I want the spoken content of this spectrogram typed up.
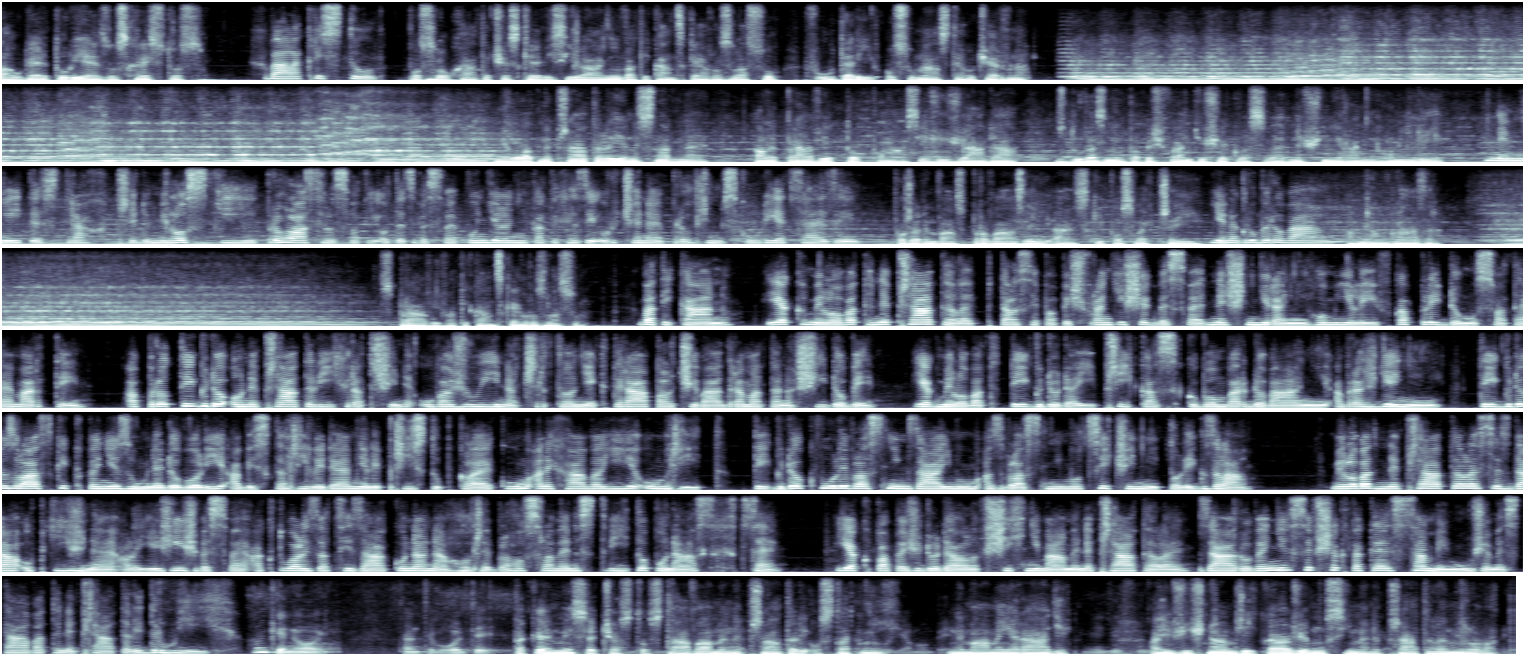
Laudetur Jezus Christus. Chvála Kristu. Posloucháte české vysílání Vatikánského rozhlasu v úterý 18. června. Milovat nepřátele je nesnadné, ale právě to po nás Ježíš žádá, zdůraznil papež František ve své dnešní ranní homílii. Nemějte strach před milostí, prohlásil svatý otec ve své pondělní katechezi určené pro římskou diecézi. Pořadem vás provázejí a hezký poslech přejí Jana Gruberová a Milan Glázer. Zprávy vatikánského rozhlasu. Vatikán. Jak milovat nepřátele, ptal se papež František ve své dnešní ranní homílii v kapli domu svaté Marty. A pro ty, kdo o nepřátelích radši neuvažují, načrtl některá palčivá dramata naší doby. Jak milovat ty, kdo dají příkaz k bombardování a vraždění, ty, kdo z lásky k penězům nedovolí, aby staří lidé měli přístup k lékům a nechávají je umřít, ty, kdo kvůli vlastním zájmům a z vlastní moci činí tolik zla. Milovat nepřátele se zdá obtížné, ale Ježíš ve své aktualizaci zákona na hoře blahoslavenství to po nás chce. Jak papež dodal, všichni máme nepřátele, zároveň se však také sami můžeme stávat nepřáteli druhých. Také my se často stáváme nepřáteli ostatních, nemáme je rádi. A Ježíš nám říká, že musíme nepřátele milovat.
